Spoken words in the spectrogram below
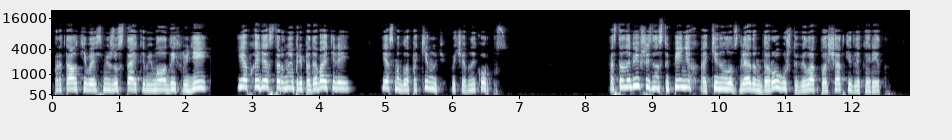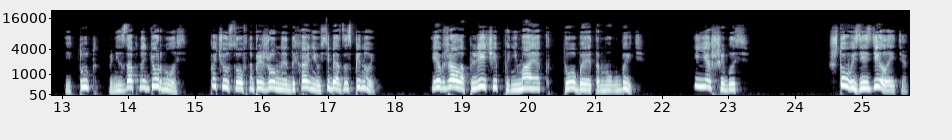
Проталкиваясь между стайками молодых людей и обходя стороной преподавателей, я смогла покинуть учебный корпус. Остановившись на ступенях, окинула взглядом дорогу, что вела к площадке для карет. И тут внезапно дернулась, почувствовав напряженное дыхание у себя за спиной. Я вжала плечи, понимая, кто бы это мог быть. И не ошиблась. «Что вы здесь делаете?»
